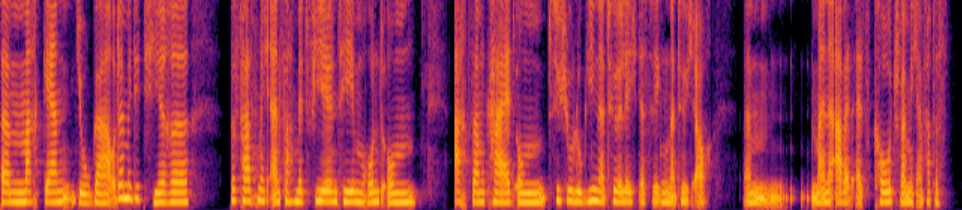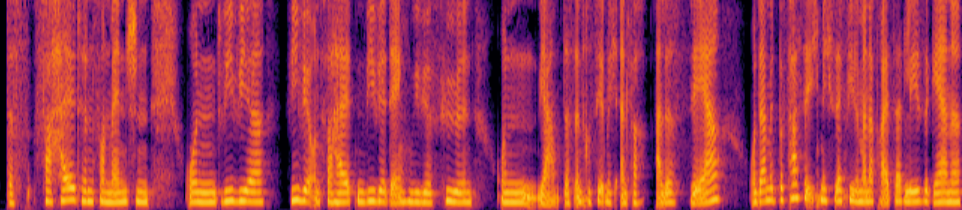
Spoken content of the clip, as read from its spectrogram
ähm, mache gern Yoga oder meditiere, befasse mich einfach mit vielen Themen rund um Achtsamkeit, um Psychologie natürlich, deswegen natürlich auch ähm, meine Arbeit als Coach, weil mich einfach das das Verhalten von Menschen und wie wir, wie wir uns verhalten, wie wir denken, wie wir fühlen. Und ja, das interessiert mich einfach alles sehr. Und damit befasse ich mich sehr viel in meiner Freizeit, lese gerne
